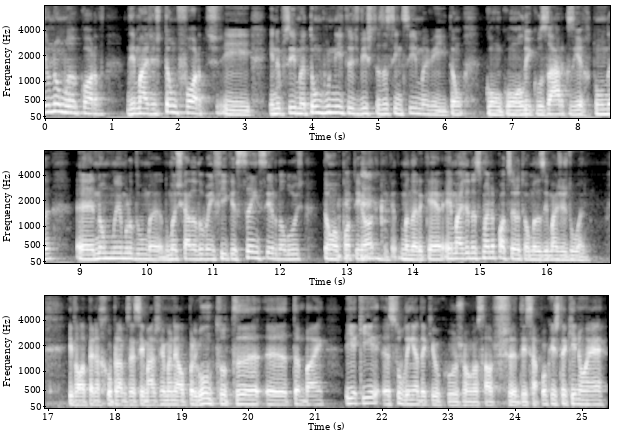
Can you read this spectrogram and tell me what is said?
eu não me recordo de imagens tão fortes e ainda por cima tão bonitas vistas assim de cima e tão, com, com ali com os arcos e a rotunda. Uh, não me lembro de uma, de uma chegada do Benfica sem ser na luz tão apoteótica, de maneira que é, a imagem da semana pode ser até uma das imagens do ano. E vale a pena recuperarmos essa imagem. Manel, pergunto-te uh, também, e aqui, uh, sublinhando aqui o que o João Gonçalves disse há pouco, isto aqui não é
